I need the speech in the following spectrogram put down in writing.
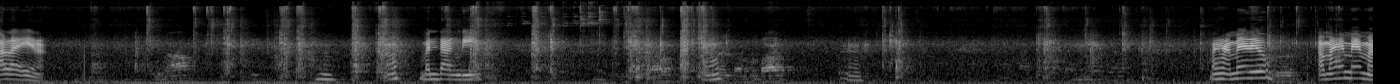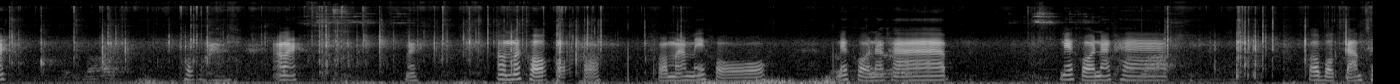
อะไรน่ะ เอ้ามันดังดีเอ้ามาหาแม่เร็ว เอามาให้แม่มา เอามา มา เอามาขอขอขอ ขอมาแม่ขอ แม่ขอนะครับ แม่ขอนะครับพ่อบอกตามส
